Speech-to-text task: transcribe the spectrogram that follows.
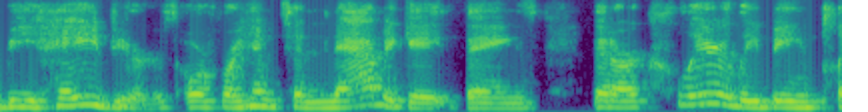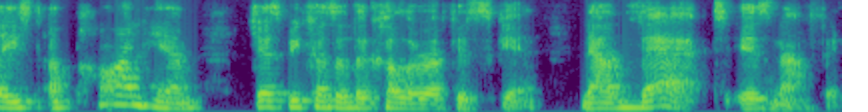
behaviors or for him to navigate things that are clearly being placed upon him just because of the color of his skin. Now, that is not fair.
